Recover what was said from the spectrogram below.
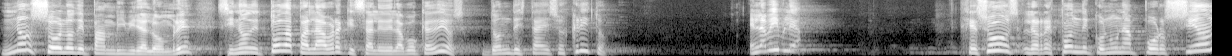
No solo de pan vivirá el hombre, sino de toda palabra que sale de la boca de Dios. ¿Dónde está eso escrito? En la Biblia. Jesús le responde con una porción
